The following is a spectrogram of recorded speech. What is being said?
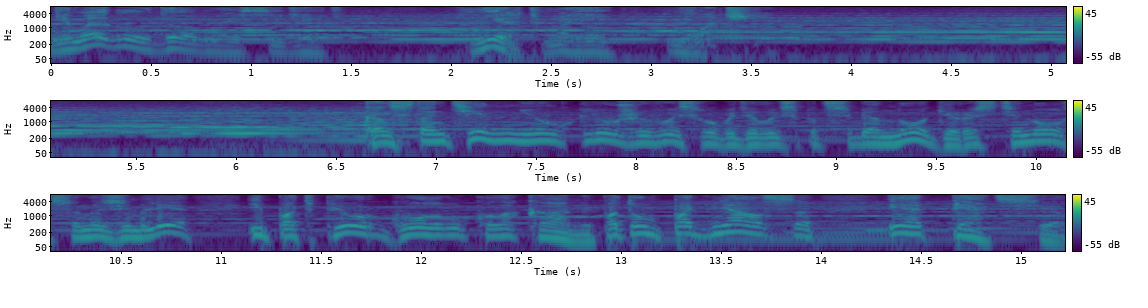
Не могу дома сидеть. Нет моей мочи. Константин неуклюже высвободил из-под себя ноги, растянулся на земле и подпер голову кулаками. Потом поднялся и опять сел.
